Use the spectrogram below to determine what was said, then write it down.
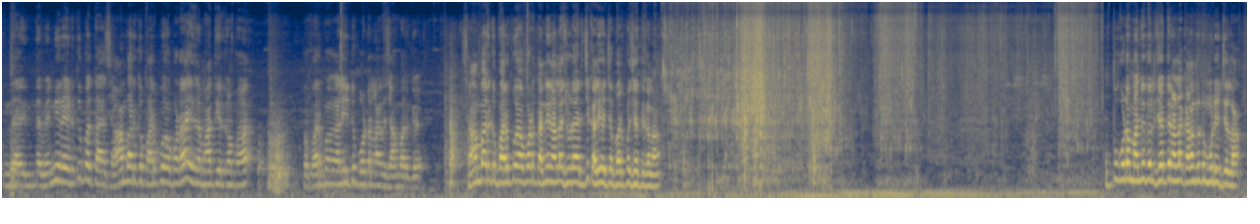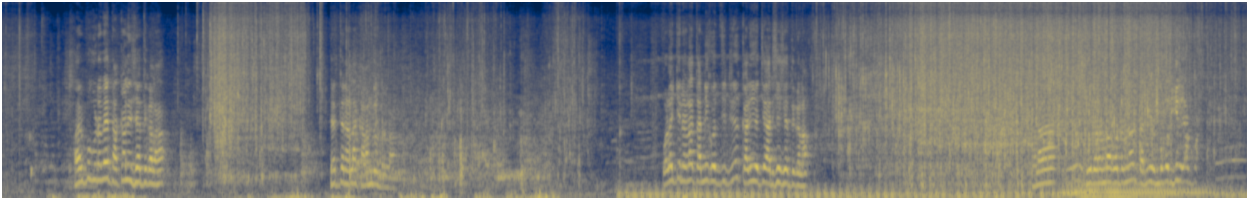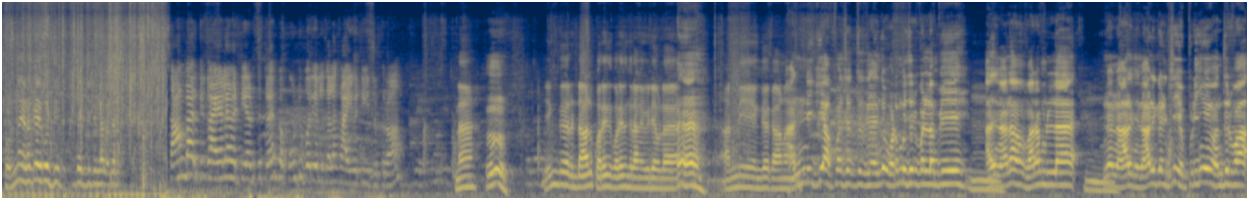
இந்த இந்த வெந்நீரை எடுத்து இப்போ த சாம்பாருக்கு பருப்பு போட இதில் மாற்றிருக்கோம்ப்பா இப்போ. பருப்பை கழுவிட்டு போட்டுடலாம் இந்த சாம்பாருக்கு. சாம்பாருக்கு பருப்பு போட தண்ணி நல்லா சூடாகிடுச்சு கழுவி வச்ச பருப்பை சேர்த்துக்கலாம். உப்பு கூட மஞ்சத்தூள் சேர்த்து நல்லா கலந்துட்டு மூடி வச்சிடலாம். பருப்பு கூடவே தக்காளி சேர்த்துக்கலாம். சேர்த்து நல்லா கலந்து விட்டுடலாம். உலைக்கு நல்லா தண்ணி கொதிச்சிட்டு கழுவி வச்சு அரிசியை சேர்த்துக்கலாம். ஆனால் சூதானமாக கொட்டணும் தண்ணி ரொம்ப கொதிக்குது. அப்பா. சொன்ன எனக்கே கொச்சி தெரிஞ்சிட்டுங்க சாம்பாருக்கு காயெல்லாம் வெட்டி எடுத்துட்டேன் இப்ப கூட்டு பொரியலுக்கெல்லாம் காய் வெட்டிட்டு இருக்கிறோம். அண்ணா ம். எங்க ரெண்டு ஆள் குறையுது குறையுதுங்கிறாங்க வீடியோவில்? அண்ணி எங்க காணும்? அன்னைக்கு அப்பா சத்தத்துலேருந்து உடம்பு சரிப்படல தம்பி. அதனால அவன் வர முடியல. இன்னும் நாலஞ்சு நாள் கழிச்சு எப்படியும் வந்துடுவா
